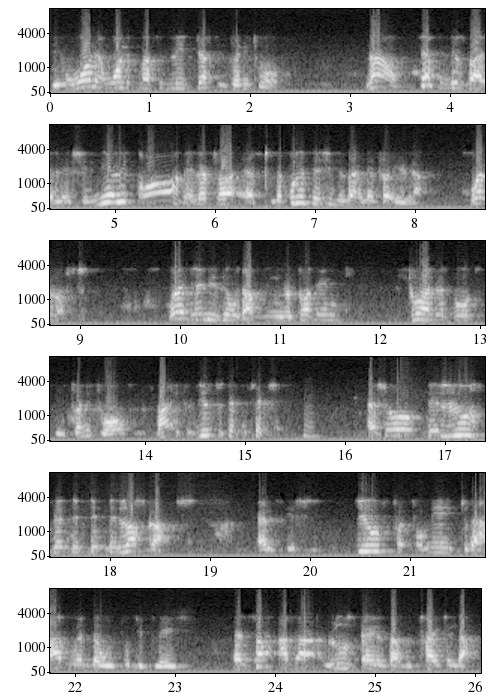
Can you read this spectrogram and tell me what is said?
They won and won it massively just in 2012. Now, just in this by-election, nearly all the electoral, uh, the polling stations in that electoral area were lost. Where the NDC would have been recording 200 votes in 2012, now it reduced to 36. Hmm. And so they lose, they, they, they, they lost grounds. And it's due for, for, me to the hard work that we put in place and some other loose ends that we tightened up.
